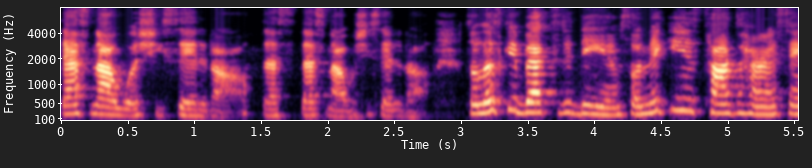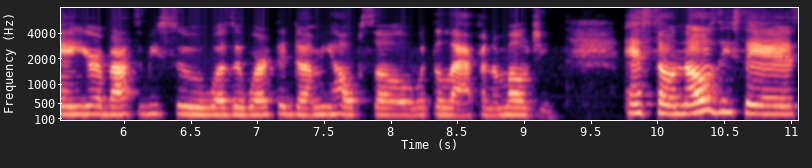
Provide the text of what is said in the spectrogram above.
that's not what she said at all. That's that's not what she said at all. So let's get back to the DM. So Nicki is taunting her and saying, You're about to be sued. Was it worth it, dummy? Hope so, with the laughing emoji. And so Nosy says,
